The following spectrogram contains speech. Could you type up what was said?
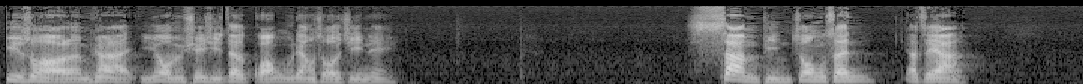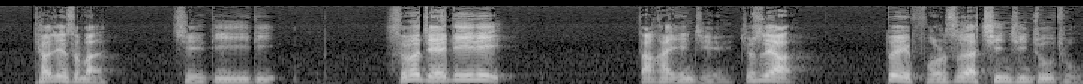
比如说好了，你看以后我们学习这个广无量寿经呢，上品终身要怎样？条件什么？解第一地。什么解第一地？大开眼解，就是要对佛的事要清清楚楚，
